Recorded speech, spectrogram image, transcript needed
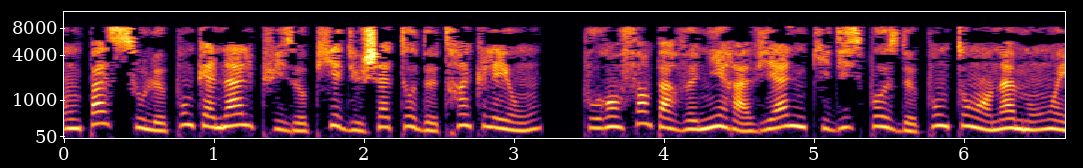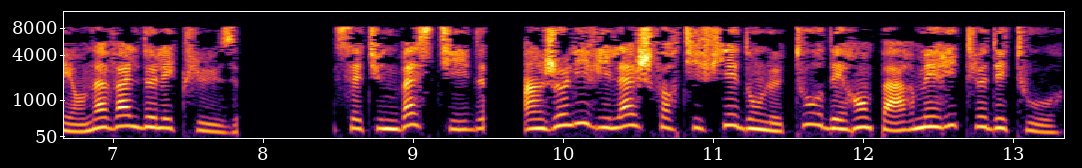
On passe sous le pont-canal puis au pied du château de Trinqueléon, pour enfin parvenir à Vienne qui dispose de pontons en amont et en aval de l'écluse. C'est une bastide, un joli village fortifié dont le tour des remparts mérite le détour.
